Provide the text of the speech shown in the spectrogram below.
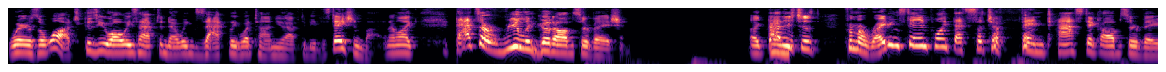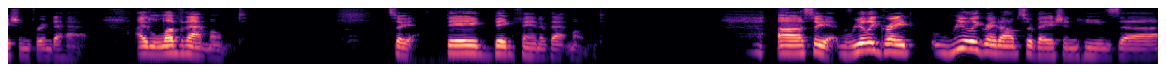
wears a watch because you always have to know exactly what time you have to be at the station by and i'm like that's a really good observation like that Mhm. is just from a writing standpoint that's such a fantastic observation for him to have I love that moment. So yeah, big big fan of that moment. Uh so yeah, really great really great observation. He's uh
